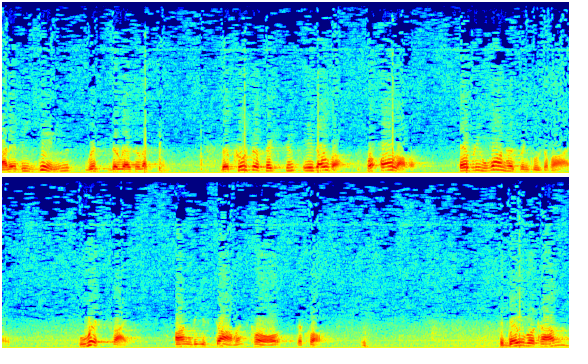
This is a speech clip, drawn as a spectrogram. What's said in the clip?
And it begins with the resurrection. The crucifixion is over for all of us. Every one has been crucified with Christ on these garments called the cross. The day will come,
